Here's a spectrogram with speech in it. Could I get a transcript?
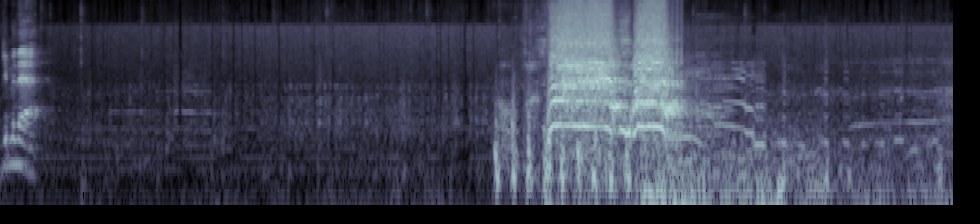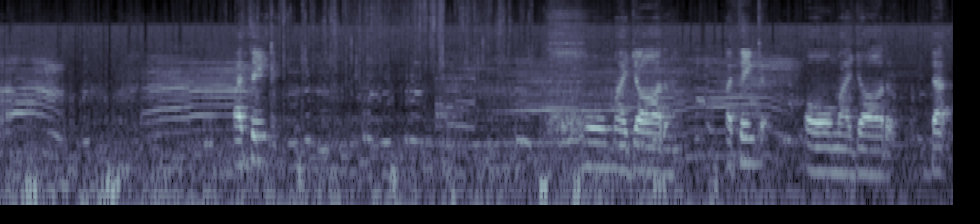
Give me that. Ah! Ah! I think... my god. I think... Oh my god. That...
